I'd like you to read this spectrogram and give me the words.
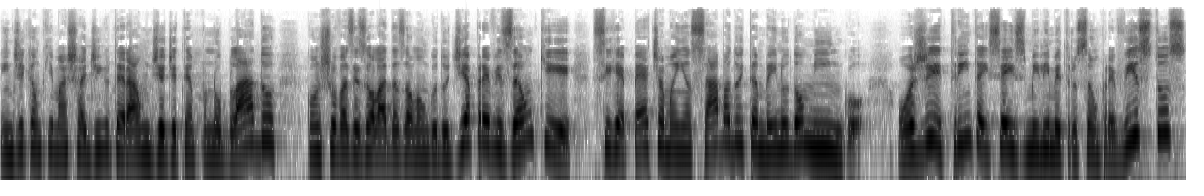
indicam que Machadinho terá um dia de tempo nublado, com chuvas isoladas ao longo do dia. Previsão que se repete amanhã sábado e também no domingo. Hoje, 36 milímetros são previstos,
